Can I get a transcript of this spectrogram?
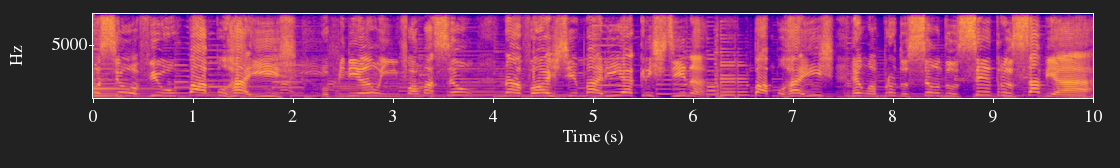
Você ouviu o Papo Raiz, opinião e informação na voz de Maria Cristina. Papo Raiz é uma produção do Centro Sabiá.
